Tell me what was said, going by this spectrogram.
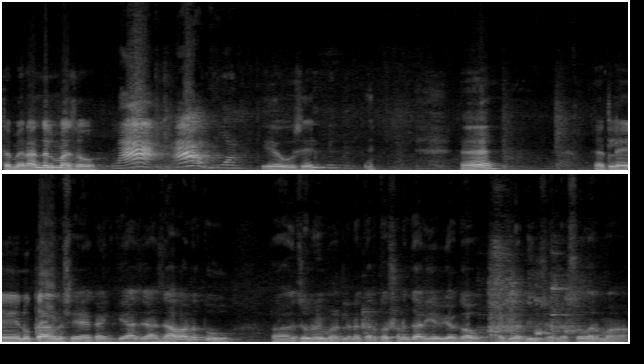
તમે રાંદલમાં છો? એવું છે? હે? એટલે એનું કારણ છે, કારણ કે આજે આ જવા નહોતું જનોઈમાં એટલે નકર તો શણગારી આવી અગાઉ, આગલા દિવસે એટલે સવારમાં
